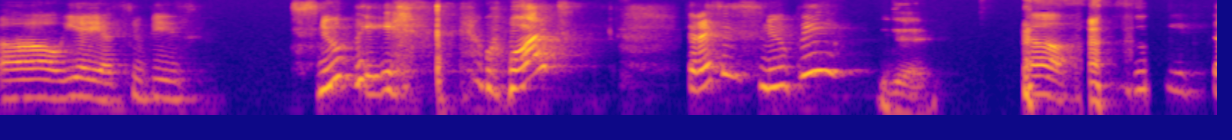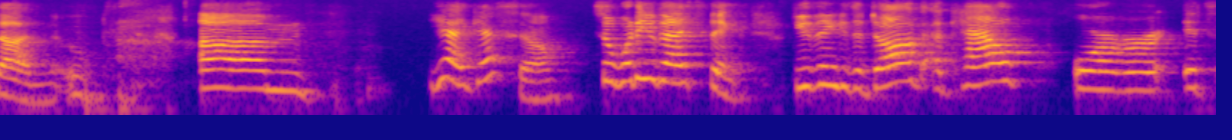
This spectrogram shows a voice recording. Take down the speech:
Oh, yeah, yeah, Snoopy's Snoopy. what? Did I say Snoopy? You did. Oh, Goofy's son. Oops. Um yeah, I guess so. So what do you guys think? Do you think he's a dog, a cow, or it's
